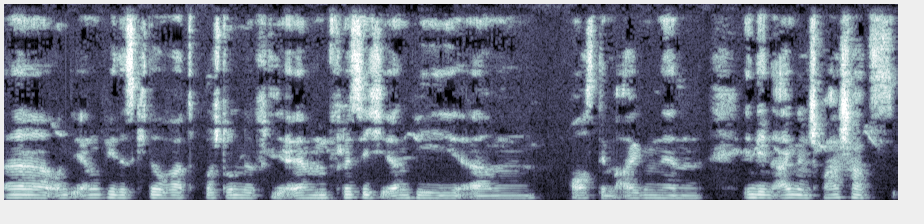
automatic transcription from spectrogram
äh, und irgendwie das Kilowatt pro Stunde ähm, flüssig irgendwie ähm, aus dem eigenen, in den eigenen Sparschatz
